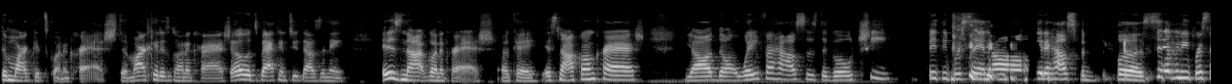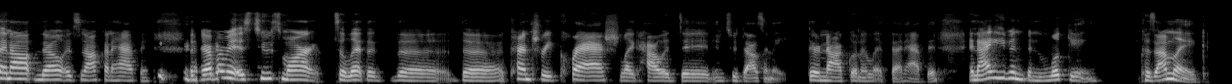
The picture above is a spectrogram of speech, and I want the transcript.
the market's going to crash. The market is going to crash. Oh, it's back in 2008. It is not going to crash. Okay, it's not going to crash. Y'all don't wait for houses to go cheap 50% off, get a house for, for 70% off. No, it's not going to happen. The government is too smart to let the, the, the country crash like how it did in 2008. They're not going to let that happen. And I even been looking because I'm like,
